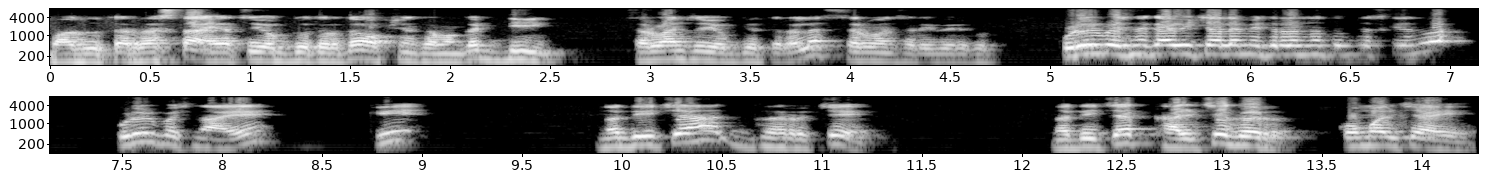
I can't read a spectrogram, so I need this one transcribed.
बाजूचा रस्ता याचं योग्य उत्तर होतं ऑप्शन क्रमांक डी सर्वांचं योग्य उत्तर आलं सर्वांसाठी व्हेरी गुड पुढील प्रश्न काय विचारला मित्रांनो तुमच्या स्क्रीनवर पुढील प्रश्न आहे की नदीच्या घरचे नदीच्या खालचे घर कोमलचे आहे.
